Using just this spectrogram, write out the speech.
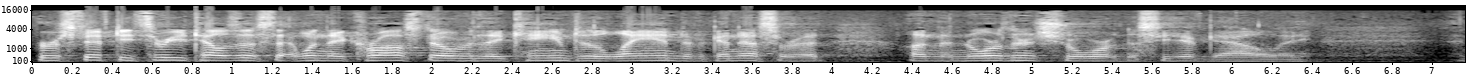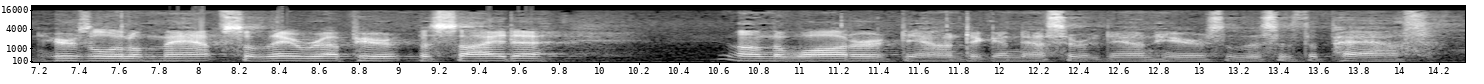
Verse 53 tells us that when they crossed over, they came to the land of Gennesaret on the northern shore of the Sea of Galilee. And here's a little map. So they were up here at Bethsaida uh, on the water down to Gennesaret down here. So this is the path.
